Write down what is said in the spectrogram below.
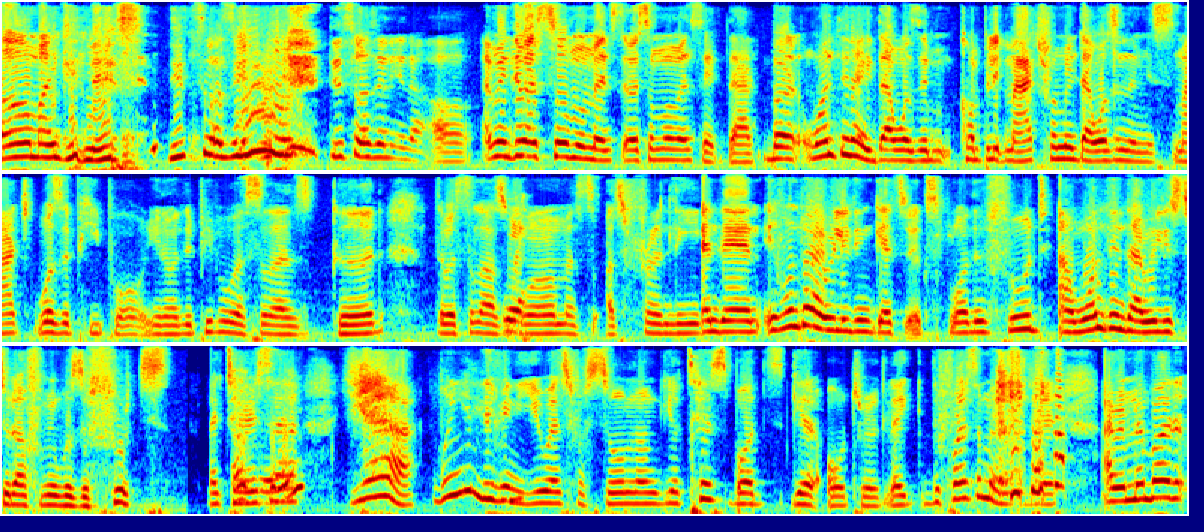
Oh my goodness, this wasn't this wasn't it at all. I mean, there were some moments, there were some moments like that. But one thing like that was a complete match for me. That wasn't a mismatch. Was the people. You know, the people were still as good. They were still as yeah. warm, as as friendly. And then even though I really didn't get to explore the food, and one thing that really stood out for me was the fruits. Like Teresa, yeah. When you live in the US for so long, your taste buds get altered. Like the first time I was there, I remember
